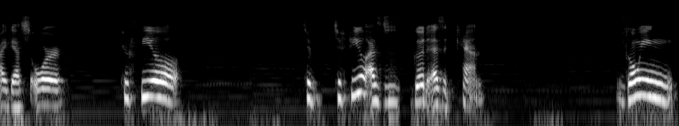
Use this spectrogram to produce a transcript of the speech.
I guess, or to feel to to feel as good as it can. Going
